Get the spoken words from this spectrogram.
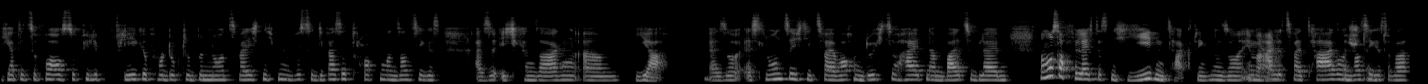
ich hatte zuvor auch so viele Pflegeprodukte benutzt, weil ich nicht mehr wusste, die war so trocken und sonstiges. Also ich kann sagen, ähm, ja. Also es lohnt sich, die zwei Wochen durchzuhalten, am Ball zu bleiben. Man muss auch vielleicht das nicht jeden Tag trinken, sondern immer Ja, alle zwei Tage und das sonstiges, stimmt. aber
